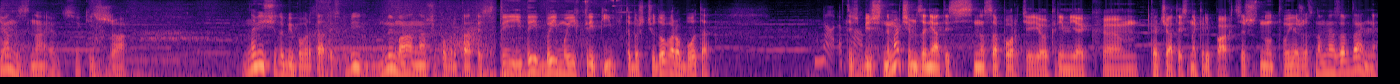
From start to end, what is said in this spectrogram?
Я не знаю, це якийсь жах. Навіщо тобі повертатись? Тобі нема на що повертатись. Ти йди бий моїх кріпів, в тебе ж чудова робота. Ти ж більш нема чим зайнятися на саппорті, окрім як ем, качатись на кріпах. Це ж ну твоє ж основне завдання.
